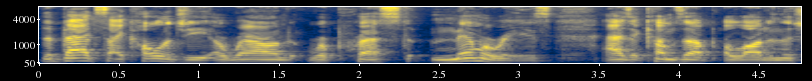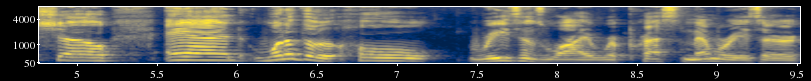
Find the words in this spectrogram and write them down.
the bad psychology around repressed memories as it comes up a lot in the show. And one of the whole reasons why repressed memories are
